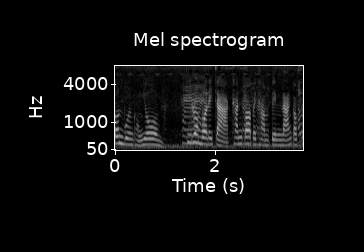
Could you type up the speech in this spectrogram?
ต้นบุญของโยม ค่ะ ที่ร่วมบริจาคท่านก็ไปทำเป็นร้านกาแฟ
